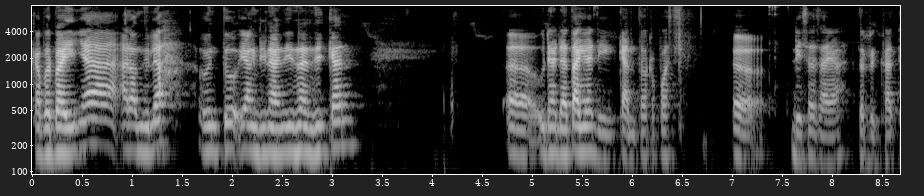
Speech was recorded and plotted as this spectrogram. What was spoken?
kabar baiknya alhamdulillah untuk yang dinanti-nantikan uh, udah datang ya di kantor pos uh, desa saya terdekat.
